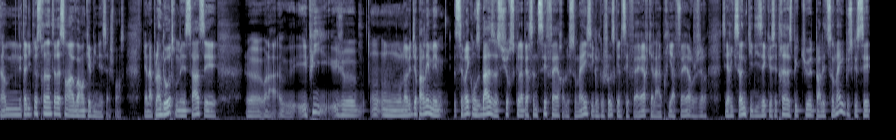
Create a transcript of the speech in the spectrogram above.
un état d'hypnose très intéressant à avoir en cabinet, ça je pense. Il y en a plein d'autres, mais ça c'est... Euh, voilà. Et puis, je, on, avait déjà parlé, mais c'est vrai qu'on se base sur ce que la personne sait faire. Le sommeil, c'est quelque chose qu'elle sait faire, qu'elle a appris à faire. C'est Erickson qui disait que c'est très respectueux de parler de sommeil, puisque c'est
